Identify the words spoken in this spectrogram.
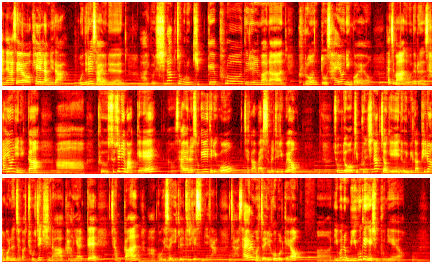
안녕하세요. 케일라입니다. 오늘의 사연은 아, 이걸 신학적으로 깊게 풀어드릴 만한 그런 또 사연인 거예요. 하지만 오늘은 사연이니까 아, 그 수준에 맞게 사연을 소개해드리고 제가 말씀을 드리고요. 좀더 깊은 신학적인 의미가 필요한 거는 제가 조직 신학 강의할 때 잠깐 아, 거기서 얘기를 드리겠습니다. 자, 사연을 먼저 읽어볼게요. 아, 이분은 미국에 계신 분이에요.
